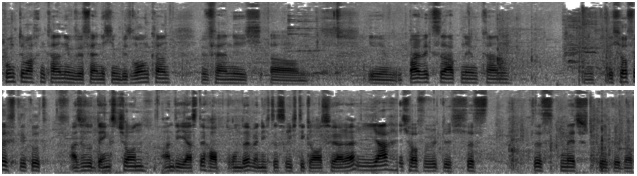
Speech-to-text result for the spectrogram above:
Punkte machen kann, inwiefern ich ihn bedrohen kann, inwiefern ich ähm, ihm Ballwechsel abnehmen kann. Ich hoffe, es geht gut. Also du denkst schon an die erste Hauptrunde, wenn ich das richtig raushöre? Ja, ich hoffe wirklich, dass das Match gut geht noch.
